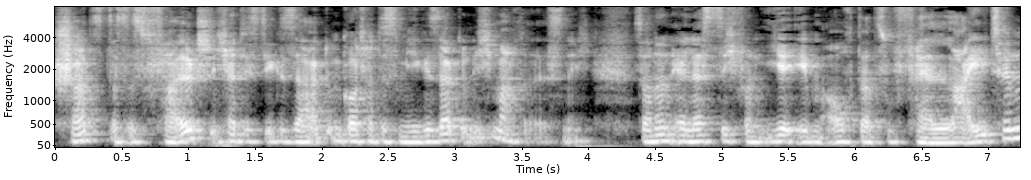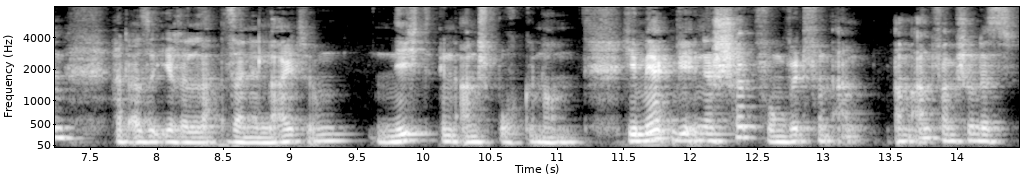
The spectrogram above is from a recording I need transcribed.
Schatz, das ist falsch, ich hatte es dir gesagt und Gott hat es mir gesagt und ich mache es nicht. Sondern er lässt sich von ihr eben auch dazu verleiten, hat also ihre, seine Leitung nicht in Anspruch genommen. Hier merken wir, in der Schöpfung wird von am Anfang schon das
